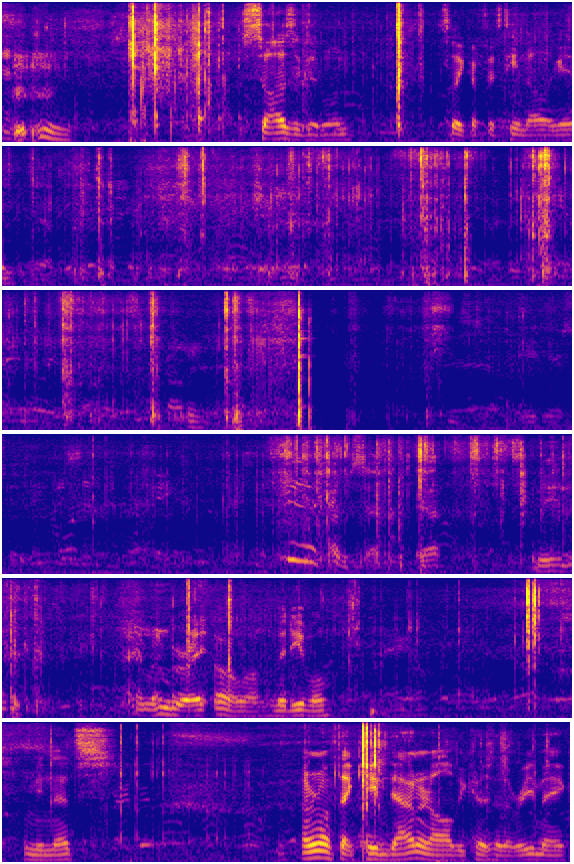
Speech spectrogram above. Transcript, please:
Saw's a good one. It's like a fifteen dollar game. that's I don't know if that came down at all because of the remake.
